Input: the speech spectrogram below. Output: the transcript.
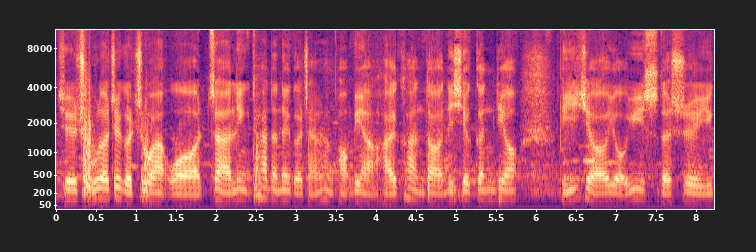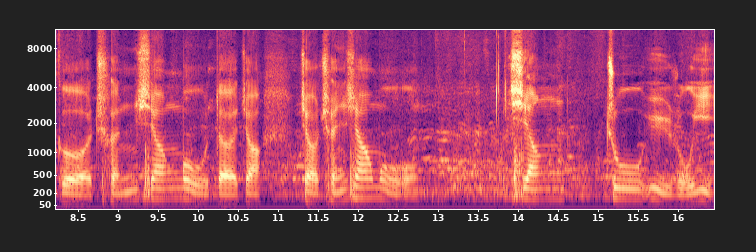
其实除了这个之外，我在另它的那个展览旁边啊，还看到那些根雕。比较有意思的是一个沉香木的，叫叫沉香木香珠玉如意。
